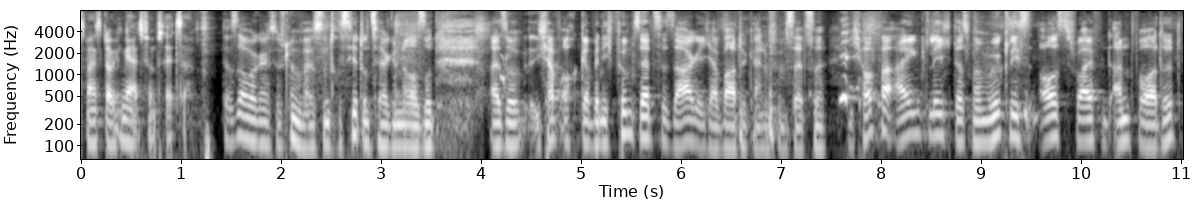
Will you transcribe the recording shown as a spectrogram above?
Das waren jetzt, glaube ich, mehr als fünf Sätze. Das ist aber gar nicht so schlimm, weil es interessiert uns ja genauso. Also ich habe auch, wenn ich fünf Sätze sage, ich erwarte keine fünf Sätze. Ich hoffe eigentlich, dass man möglichst ausschweifend antwortet.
